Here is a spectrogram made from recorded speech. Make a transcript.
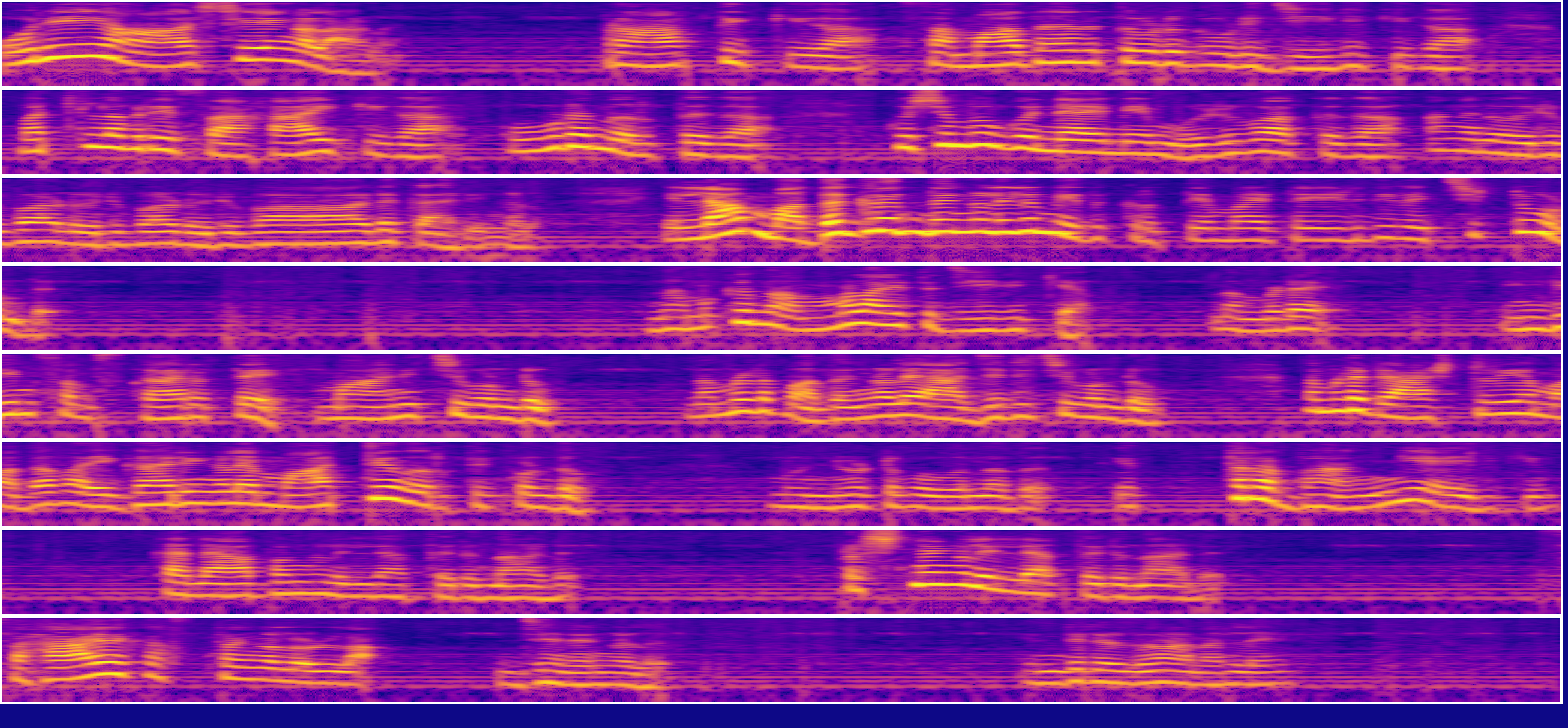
ഒരേ ആശയങ്ങളാണ്. പ്രാർത്ഥിക്കുക സമാധാനത്തോടു കൂടി ജീവിക്കുക മറ്റുള്ളവരെ സഹായിക്കുക കൂടെ നിർത്തുക കുശുമ്പും കുന്നായ്മയും ഒഴിവാക്കുക അങ്ങനെ ഒരുപാട് ഒരുപാട് ഒരുപാട് കാര്യങ്ങൾ. എല്ലാ മതഗ്രന്ഥങ്ങളിലും ഇത് കൃത്യമായിട്ട് എഴുതി വെച്ചിട്ടുമുണ്ട്. നമുക്ക് നമ്മളായിട്ട് ജീവിക്കാം. നമ്മുടെ ഇന്ത്യൻ സംസ്കാരത്തെ മാനിച്ചുകൊണ്ടും നമ്മുടെ മതങ്ങളെ ആചരിച്ചുകൊണ്ടും നമ്മുടെ രാഷ്ട്രീയ മതവൈകാര്യങ്ങളെ മാറ്റി നിർത്തിക്കൊണ്ടും മുന്നോട്ട് പോകുന്നത് എത്ര ഭംഗിയായിരിക്കും. കലാപങ്ങളില്ലാത്തൊരു നാട് പ്രശ്നങ്ങളില്ലാത്തൊരു നാട് സഹായഹസ്തങ്ങളുള്ള ജനങ്ങൾ എന്ത് രസമാണല്ലേ?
